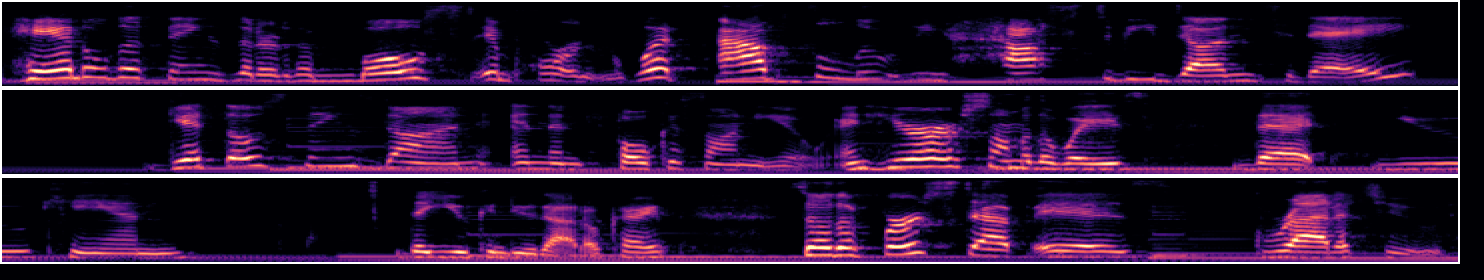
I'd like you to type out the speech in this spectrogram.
Handle the things that are the most important. What absolutely has to be done today, get those things done and then focus on you. And here are some of the ways that you can that you can do that, okay? So the first step is gratitude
